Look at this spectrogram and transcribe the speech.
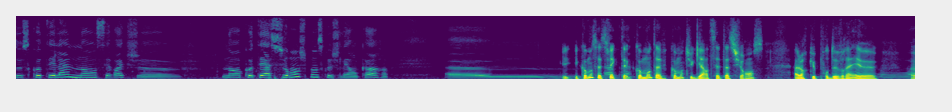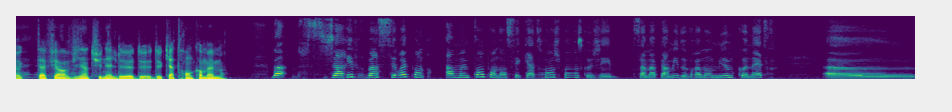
de ce côté-là, non, c'est vrai que je. Non, côté assurance, je pense que je l'ai encore. Euh, Et, et comment ça se fait que comment, comment tu gardes cette assurance alors que pour de vrai, euh, tu as fait un vilain tunnel de, de, de 4 ans quand même? Bah, j'arrive. Ben, c'est vrai qu'en même temps, pendant ces quatre ans, je pense que ça m'a permis de vraiment mieux me connaître, euh,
